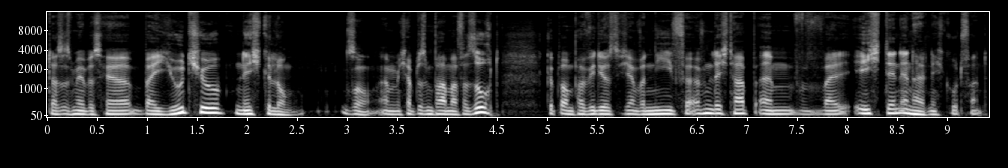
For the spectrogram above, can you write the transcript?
das ist mir bisher bei YouTube nicht gelungen. So, ähm, ich habe das ein paar Mal versucht. Gibt auch ein paar Videos, die ich einfach nie veröffentlicht habe, ähm, weil ich den Inhalt nicht gut fand.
